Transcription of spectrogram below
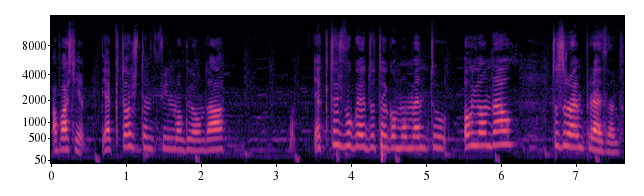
A właśnie, jak ktoś ten film ogląda, jak ktoś w ogóle do tego momentu oglądał, to zrobię prezent.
